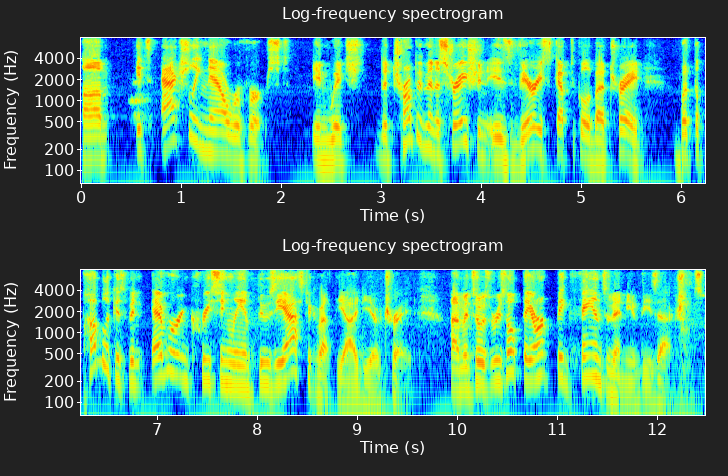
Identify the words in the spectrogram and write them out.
Um, it's actually now reversed, in which the Trump administration is very skeptical about trade, but the public has been ever increasingly enthusiastic about the idea of trade. Um, and so as a result, they aren't big fans of any of these actions.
